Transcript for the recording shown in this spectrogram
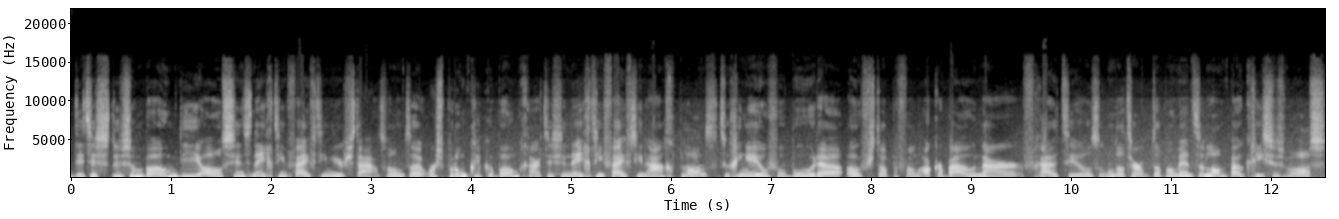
dit is dus een boom die al sinds 1915 hier staat. Want de oorspronkelijke boomgaard is in 1915 aangeplant. Toen gingen heel veel boeren overstappen van akkerbouw naar fruitteelt, omdat er op dat moment een landbouwcrisis was.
